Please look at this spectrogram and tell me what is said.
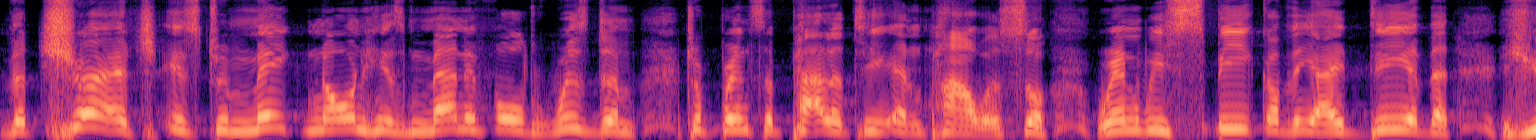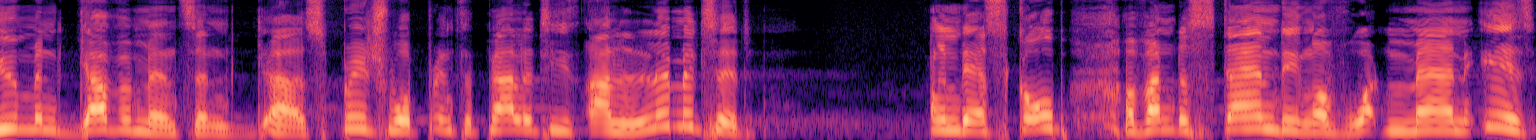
the church is to make known his manifold wisdom to principality and powers. So when we speak of the idea that human governments and uh, spiritual principalities are limited, in their scope of understanding of what man is.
